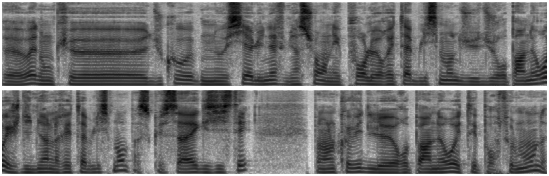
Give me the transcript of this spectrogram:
Euh, ouais, donc euh, du coup, nous aussi à l'UNEF, bien sûr, on est pour le rétablissement du, repas 1 euro, et je dis bien le rétablissement parce que ça a existé. Pendant le Covid, le repas 1 euro était pour tout le monde.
